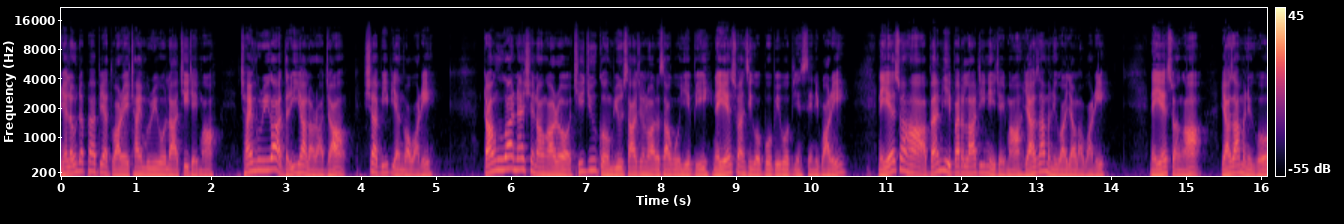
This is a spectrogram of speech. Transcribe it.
မျက်လုံးတစ်ဖက်ပြတ်သွားတဲ့ချိုင်ဘူရီကိုလာကြည့်ချိန်မှာချိုင်ဘူရီကသတိရလာတာကြောင့်ရှက်ပြီးပြန်သွားပါတယ်။တောင်ငူက National ကတော့ချီကျူးဂုံပြူစားကျွန်းလွှာတစ်စောက်ကိုရေးပြီးနေရဲဆွမ်စီကိုပို့ပေးဖို့ပြင်ဆင်နေပါတယ်။နေရဲဆွမ်ဟာအပန်းပြေပတ်တလားကြီးနေချိန်မှာရာဇမနူကရောက်လာပါတယ်။နေရဲဆွမ်က ရာဇမနူကို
